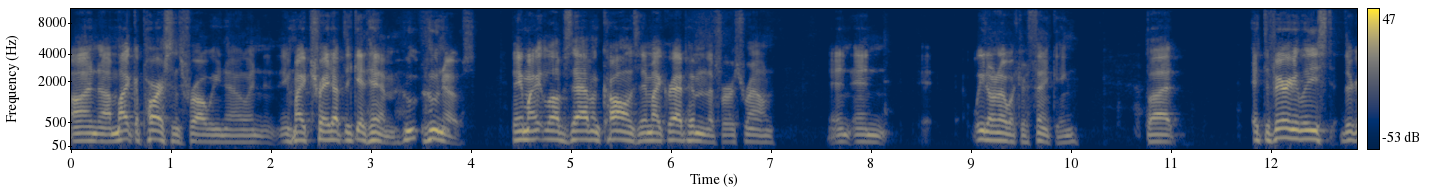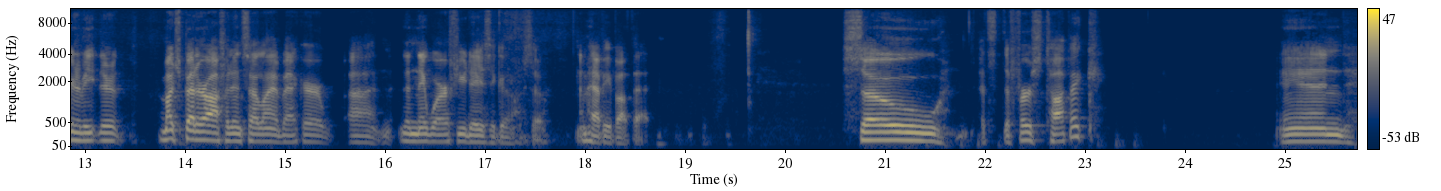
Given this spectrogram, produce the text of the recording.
on uh, Micah Parsons for all we know, and they might trade up to get him. Who who knows? They might love Zaven Collins. They might grab him in the first round, and and we don't know what they're thinking, but at the very least, they're going to be they're much better off at inside linebacker uh, than they were a few days ago. So I'm happy about that. So that's the first topic. And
